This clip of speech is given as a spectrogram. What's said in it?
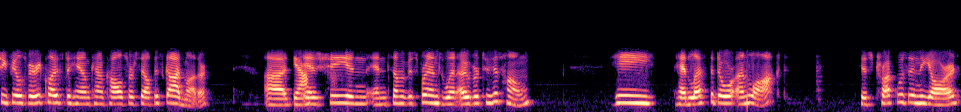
she feels very close to him, kind of calls herself his godmother. Uh, yeah. As she and and some of his friends went over to his home, he had left the door unlocked. His truck was in the yard.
